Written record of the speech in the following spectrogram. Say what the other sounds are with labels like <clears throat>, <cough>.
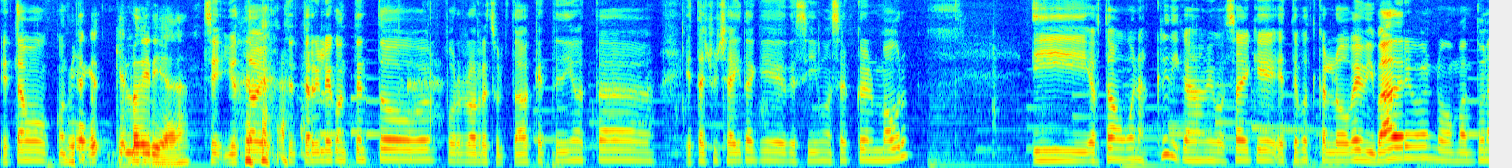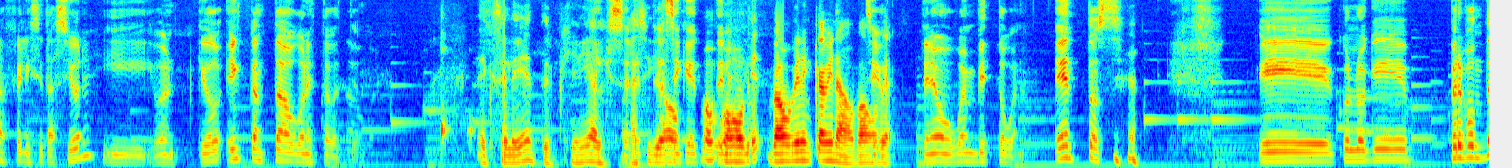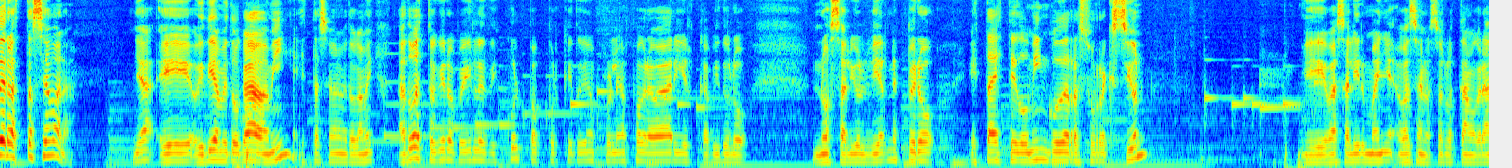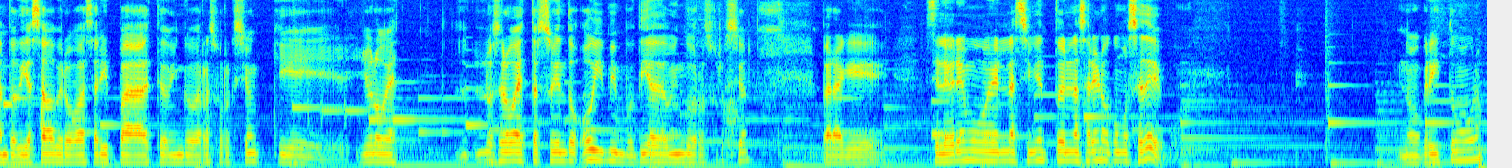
Estamos Mira, contentos. ¿qui- ¿quién lo diría? eh? Sí, yo estoy <laughs> te- terrible contento por los resultados que ha tenido esta, esta chuchadita que decidimos hacer con el Mauro. Y estamos buenas críticas, amigos. Sabe que este podcast lo ve mi padre, weón, nos mandó unas felicitaciones y bueno, quedó encantado con esta cuestión. Excelente, genial. Excelente, Así que, así vamos, que vamos- tenemos- vamos bien, vamos bien encaminados. Vamos Sí, bien. tenemos buen visto bueno. <laughs> Entonces, <laughs> eh, con lo que prepondera esta semana. Ya, Eh, hoy día me tocaba a mí, esta semana me toca a mí. A todo esto quiero pedirles disculpas porque tuvimos problemas para grabar y el capítulo no salió el viernes, pero está este domingo de resurrección. Eh, va a salir mañana, o sea, nosotros lo estamos grabando día sábado, pero va a salir para este domingo de resurrección que yo lo voy lo, se lo voy a estar subiendo hoy mismo, día de domingo de resurrección, para que celebremos el nacimiento del Nazareno como se debe. ¿No creís tú, Mauro?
